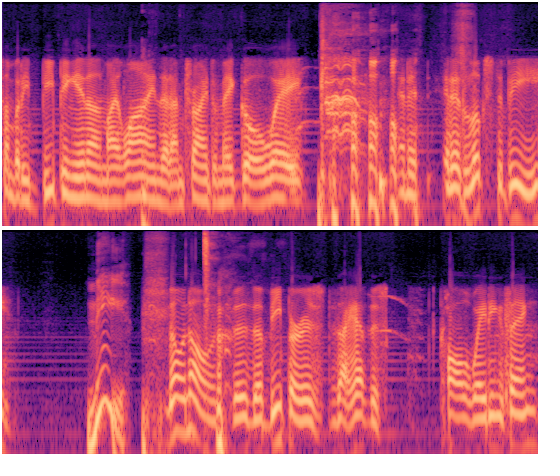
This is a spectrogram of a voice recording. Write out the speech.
somebody beeping in on my line that I'm trying to make go away, and it and it looks to be me No, no. the the beeper is. I have this call waiting thing.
